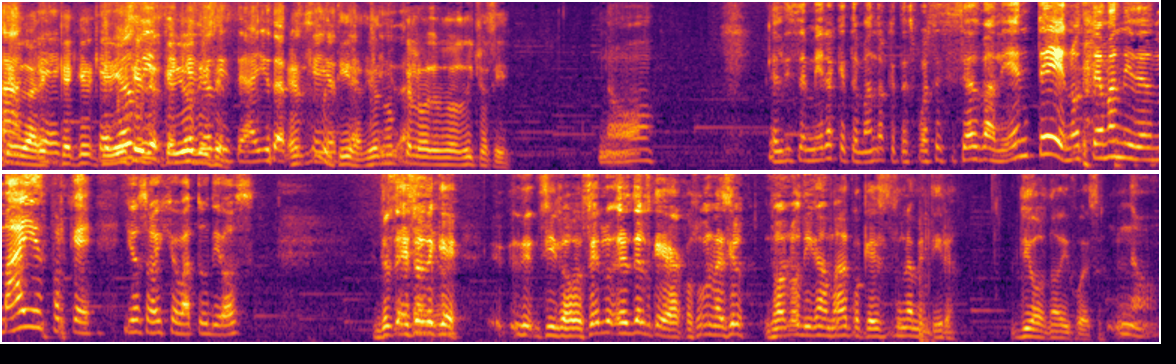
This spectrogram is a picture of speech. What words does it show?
te ayudaré. que, Que, que- que que Dios dice- que Dios dice. dice, ayúdate. Eso que es yo mentira, te Dios nunca ayudaré". lo, lo ha dicho así. No. Él dice, mira que te mando a que te esfuerces y seas valiente, no temas ni desmayes porque yo soy Jehová tu Dios. Entonces, eso de que, si lo es de los que acostumbran a decirlo, no lo diga mal porque es una mentira. Dios no dijo eso. No.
